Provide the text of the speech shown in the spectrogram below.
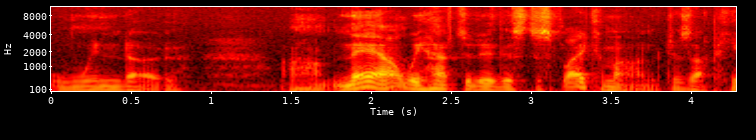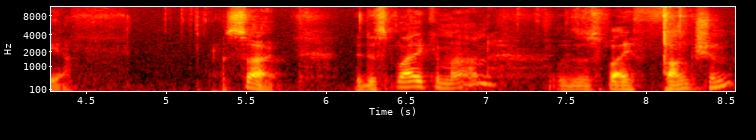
window. Um, now we have to do this display command, which is up here. So the display command, the display function,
